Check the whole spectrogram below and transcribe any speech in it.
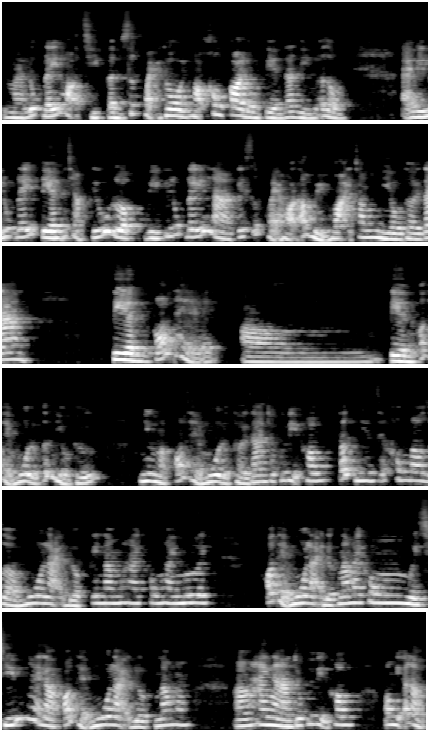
mà lúc đấy họ chỉ cần sức khỏe thôi họ không coi đồng tiền ra gì nữa rồi. Tại vì lúc đấy tiền cũng chẳng cứu được vì cái lúc đấy là cái sức khỏe họ đã hủy hoại trong nhiều thời gian. Tiền có thể uh, tiền có thể mua được rất nhiều thứ nhưng mà có thể mua được thời gian cho quý vị không? Tất nhiên sẽ không bao giờ mua lại được cái năm 2020 có thể mua lại được năm 2019 hay là có thể mua lại được năm à, uh, 2000 cho quý vị không? Có nghĩa là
